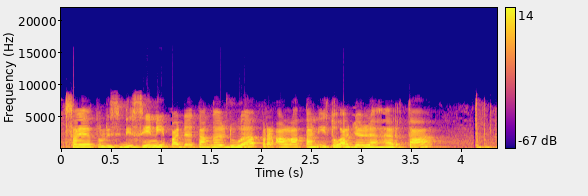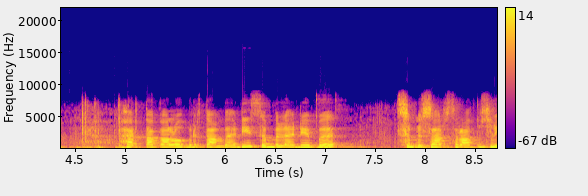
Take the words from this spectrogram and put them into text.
Saya tulis di sini pada tanggal 2, peralatan itu adalah harta Harta kalau bertambah di sebelah debit sebesar 150.000.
